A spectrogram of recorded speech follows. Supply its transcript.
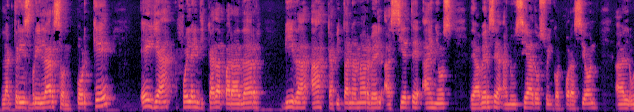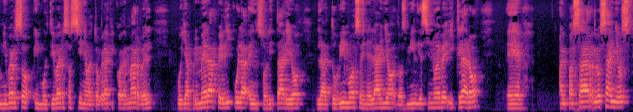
la actriz Brie Larson. ¿Por qué? Ella fue la indicada para dar vida a Capitana Marvel a siete años de haberse anunciado su incorporación al universo y multiverso cinematográfico de Marvel, cuya primera película en solitario la tuvimos en el año 2019 y claro, eh, al pasar los años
